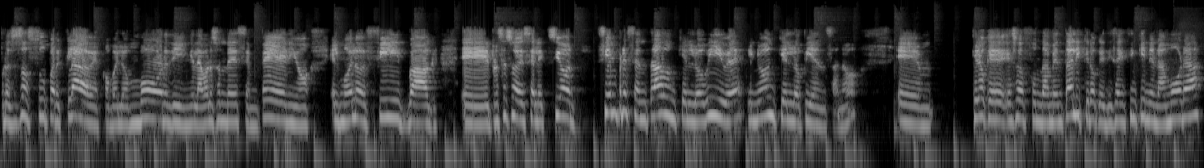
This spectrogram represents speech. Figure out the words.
procesos súper claves como el onboarding, la evaluación de desempeño, el modelo de feedback, eh, el proceso de selección, siempre centrado en quien lo vive y no en quien lo piensa, ¿no? Eh, creo que eso es fundamental y creo que Design Thinking enamora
